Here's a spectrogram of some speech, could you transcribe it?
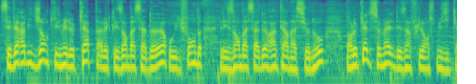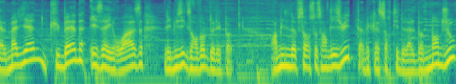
C'est vers Abidjan qu'il met le cap avec les ambassadeurs, où il fonde les ambassadeurs internationaux, dans lequel se mêlent des influences musicales maliennes, cubaines et zaïroises, les musiques en vogue de l'époque. En 1978, avec la sortie de l'album Manjou,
